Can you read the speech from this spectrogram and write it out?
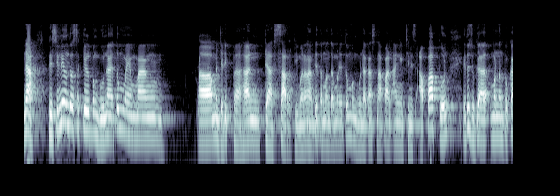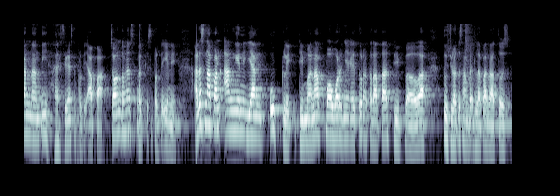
Nah, di sini untuk skill pengguna itu memang menjadi bahan dasar di mana nanti teman-teman itu menggunakan senapan angin jenis apa pun itu juga menentukan nanti hasilnya seperti apa. Contohnya seperti ini. Ada senapan angin yang uklik di mana powernya itu rata-rata di bawah 700 sampai 800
